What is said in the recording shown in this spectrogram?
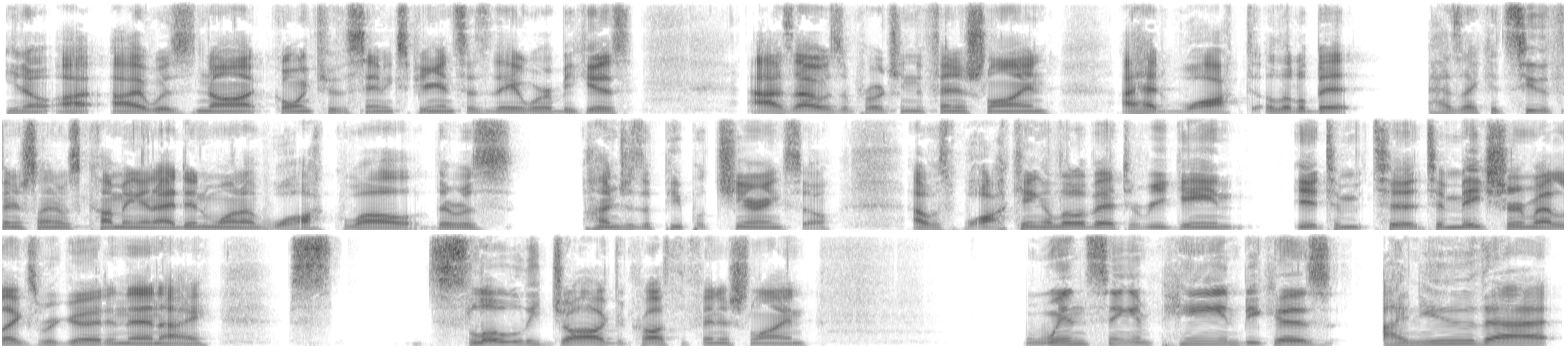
you know I, I was not going through the same experience as they were because as I was approaching the finish line, I had walked a little bit as I could see the finish line was coming, and I didn't want to walk while there was hundreds of people cheering. So I was walking a little bit to regain it to to to make sure my legs were good, and then I s- slowly jogged across the finish line, wincing in pain because I knew that.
